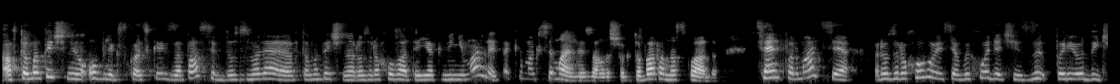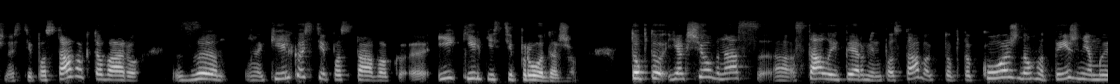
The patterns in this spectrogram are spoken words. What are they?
Автоматичний облік складських запасів дозволяє автоматично розрахувати як мінімальний, так і максимальний залишок товару на складу. Ця інформація розраховується, виходячи з періодичності поставок товару, з кількості поставок е, і кількості продажу. Тобто, якщо в нас а, сталий термін поставок, тобто кожного тижня ми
